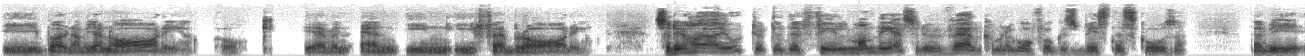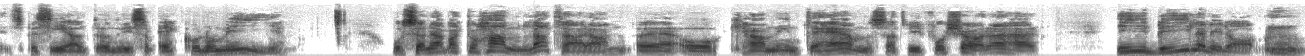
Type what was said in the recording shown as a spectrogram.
i början av januari och även en in i februari. Så det har jag gjort, gjort lite film om det, så du är välkommen att gå Focus Business School där vi speciellt undervisar om ekonomi. Och sen har jag varit och handlat här eh, och kan inte hem så att vi får köra det här i bilen idag.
